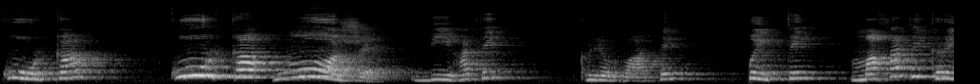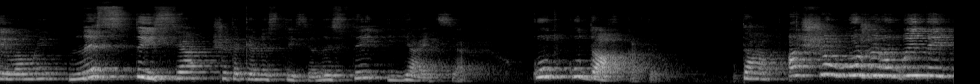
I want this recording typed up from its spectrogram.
курка? Курка може бігати, кльовати, пити, махати крилами, нестися. Що таке нестися? Нести яйця, куткудахкати. Так, а що може робити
